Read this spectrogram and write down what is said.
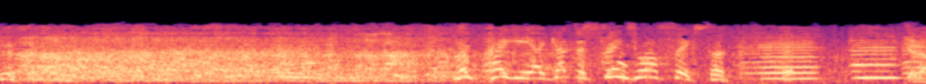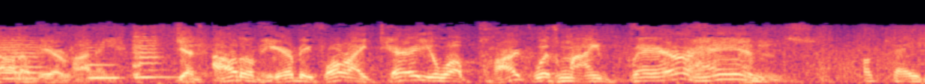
Look, Peggy, I got the strings all fixed. Huh? Get out of here, Ronnie. Get out of here before I tear you apart with my bare hands. Okay.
